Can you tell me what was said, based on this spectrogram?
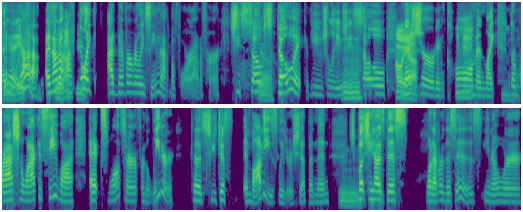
the yeah, and I don't. Yeah. I feel like I'd never really seen that before out of her. She's so Yeah. stoic. Usually, Mhm. she's so Oh yeah. measured and calm and like the Mhm. rational one. I can see why X wants her for the leader because she just embodies leadership, and then sh- Mhm. but she has this whatever this is, you know, where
